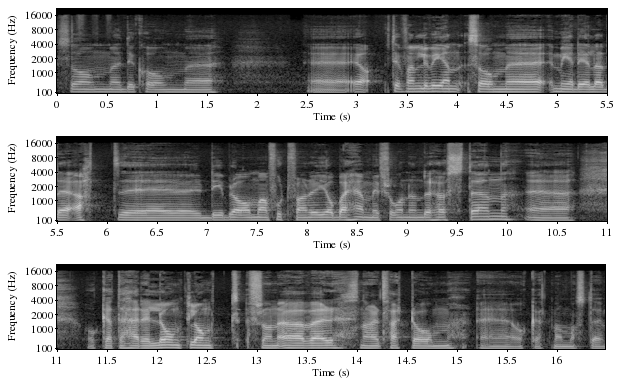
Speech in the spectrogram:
Som det kom eh, eh ja, Stefan Löfven som eh, meddelade att eh, det är bra om man fortfarande jobbar hemifrån under hösten. Eh, och att det här är långt, långt från över, snarare tvärtom. Eh, och att man måste,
